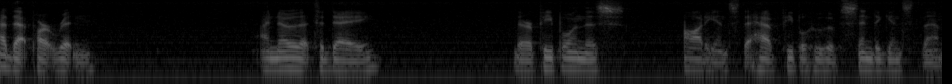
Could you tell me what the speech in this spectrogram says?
had that part written. I know that today there are people in this audience that have people who have sinned against them.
